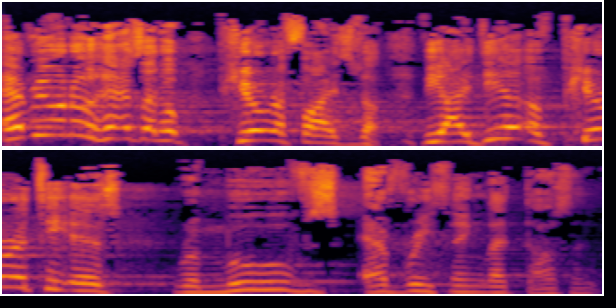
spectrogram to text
everyone who has that hope purifies himself. The idea of purity is removes everything that doesn't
